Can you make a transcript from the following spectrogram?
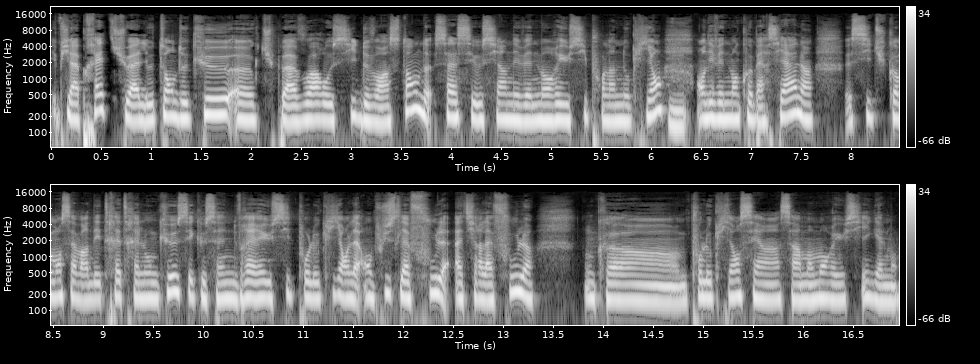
Et puis après, tu as le temps de queue euh, que tu peux avoir aussi devant un stand. Ça, c'est aussi un événement réussi pour l'un de nos clients. Mmh. En événement commercial, euh, si tu commences à avoir des très très longues queues, c'est que c'est une vraie réussite pour le client. En plus, la foule attire la foule. Donc euh, pour le client, c'est un, un moment réussi également.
